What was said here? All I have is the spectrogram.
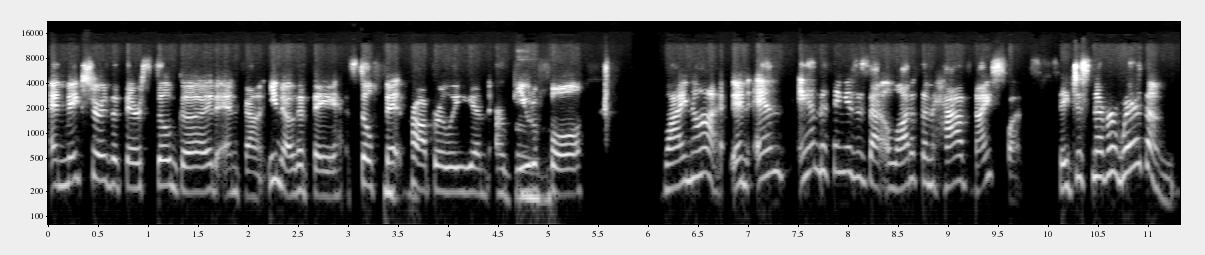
and make sure that they're still good and found you know that they still fit mm-hmm. properly and are mm-hmm. beautiful. Mm-hmm. why not? And and and the thing is is that a lot of them have nice ones. They just never wear them.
